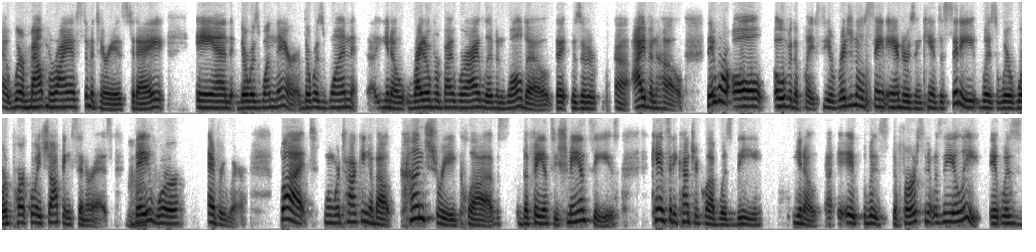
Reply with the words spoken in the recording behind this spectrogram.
at where mount moriah cemetery is today and there was one there. There was one, uh, you know, right over by where I live in Waldo. That was a uh, Ivanhoe. They were all over the place. The original St. Andrews in Kansas City was where Ward Parkway Shopping Center is. Mm-hmm. They were everywhere. But when we're talking about country clubs, the fancy schmancies, Kansas City Country Club was the you know, it was the first and it was the elite. It was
